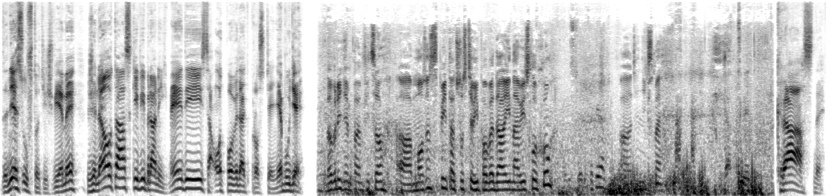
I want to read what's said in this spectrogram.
Dnes už totiž vieme, že na otázky vybraných médií sa odpovedať proste nebude. Dobrý deň, pán Fico. A môžem spýtať, čo ste vypovedali na výsluchu? Denník sme. Krásne.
